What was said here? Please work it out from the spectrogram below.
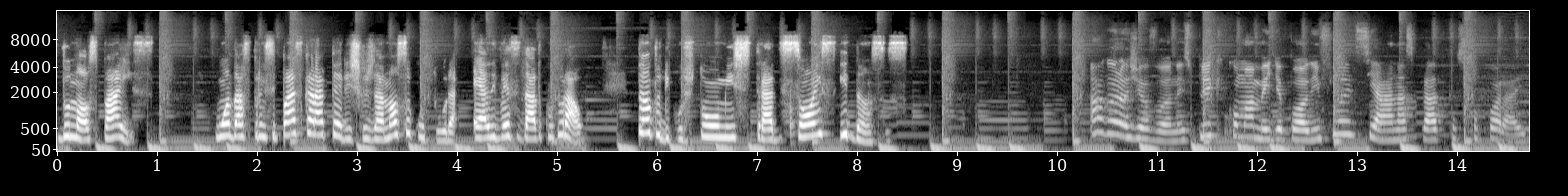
do nosso país. Uma das principais características da nossa cultura é a diversidade cultural, tanto de costumes, tradições e danças. Agora, Giovana, explique como a mídia pode influenciar nas práticas corporais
